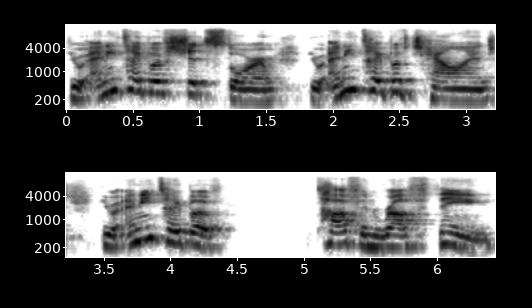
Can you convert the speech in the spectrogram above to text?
through any type of shitstorm, through any type of challenge, through any type of tough and rough thing.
